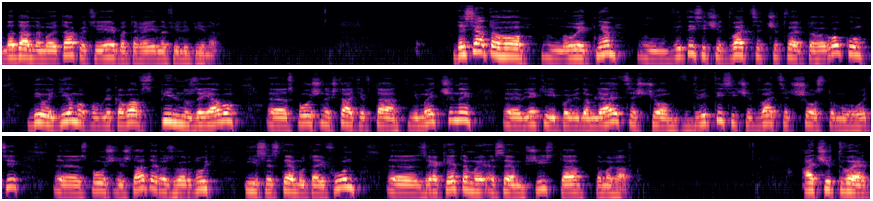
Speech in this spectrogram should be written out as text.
на даному етапі цієї батареї на Філіппінах. 10 липня 2024 року Білий Дім опублікував спільну заяву е, Сполучених Штатів та Німеччини, е, в якій повідомляється, що в 2026 році е, Сполучені Штати розгорнуть і систему Тайфун з ракетами СМ-6 та Томагавк. А 4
